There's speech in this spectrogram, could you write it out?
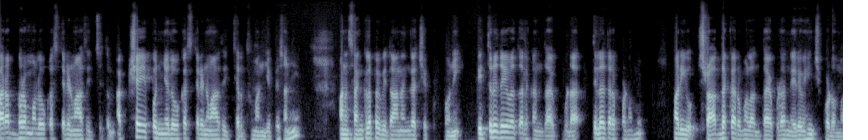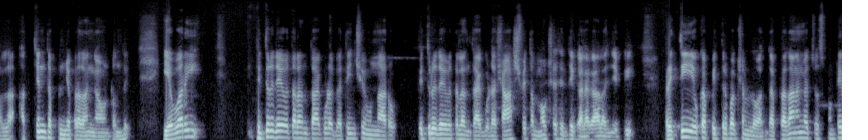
పరబ్రహ్మలోక స్థిరనివాసిత్యర్థం అక్షయ పుణ్యలోక స్థిరనివాసిత్యర్థం అని చెప్పేసి అని మన సంకల్ప విధానంగా చెప్పుకొని పితృదేవతలకంతా కూడా తిలతర్పణము మరియు శ్రాద్ధ కర్మలంతా కూడా నిర్వహించుకోవడం వల్ల అత్యంత పుణ్యప్రదంగా ఉంటుంది. ఎవరి పితృదేవతలంతా కూడా గతించి ఉన్నారో పితృదేవతలంతా కూడా శాశ్వత మోక్ష సిద్ధి కలగాలని చెప్పి ప్రతి ఒక్క పితృపక్షంలో అంతా ప్రధానంగా చూసుకుంటే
